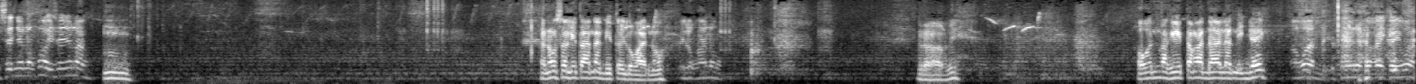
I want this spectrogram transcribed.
Isa nyo lang po, isa nyo lang. Mm. Anong salita na dito Ilocano? Ilocano. Grabe. Awan makita nga dalan ni Jay. Awan, kay kaywan.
